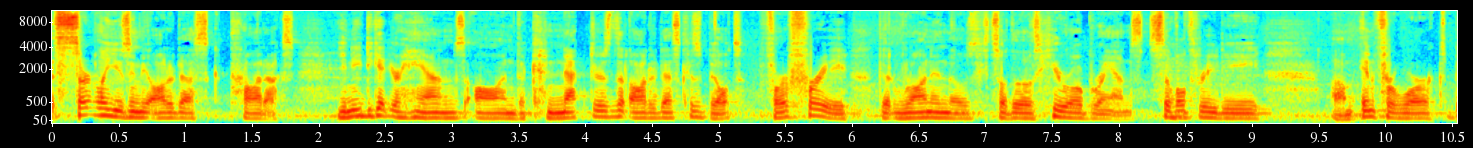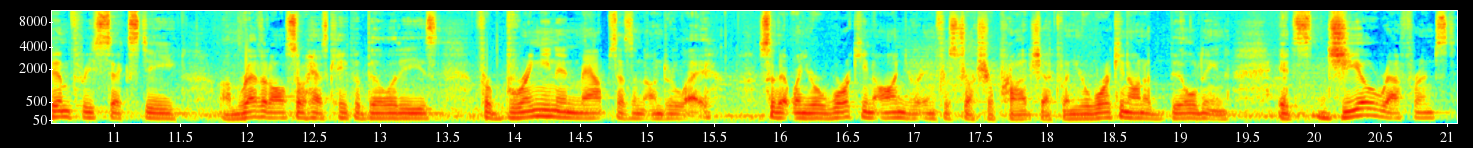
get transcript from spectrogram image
certainly using the Autodesk products, you need to get your hands on the connectors that Autodesk has built for free that run in those so those hero brands, Civil 3D, um, InfraWorks, BIM 360. Um, Revit also has capabilities for bringing in maps as an underlay so that when you're working on your infrastructure project, when you're working on a building, it's geo-referenced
